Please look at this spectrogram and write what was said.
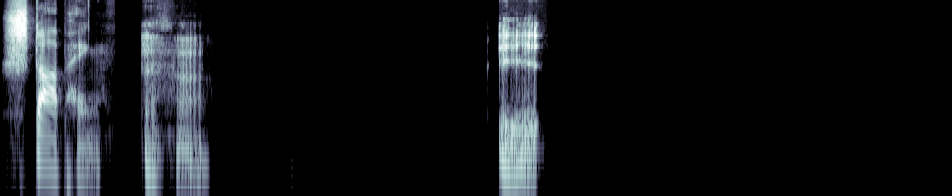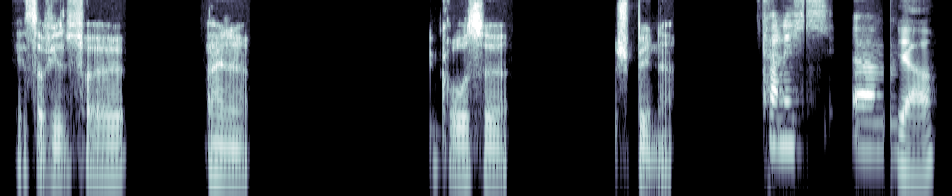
Stab hängen. Aha. Äh. Hier ist auf jeden Fall eine große Spinne. Kann ich ähm, Ja.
